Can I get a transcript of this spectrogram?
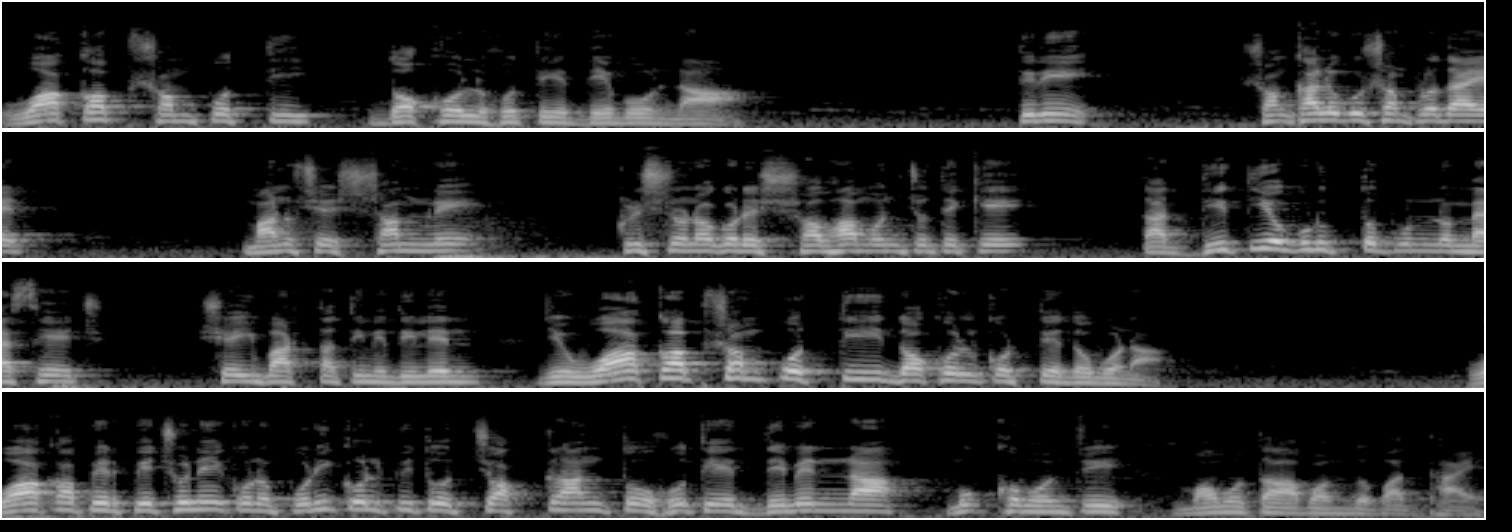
ওয়াকফ সম্পত্তি দখল হতে দেব না। তিনি সংখ্যালঘু সম্প্রদায়ের মানুষের সামনে কৃষ্ণনগরের সভামঞ্চ থেকে তার দ্বিতীয় গুরুত্বপূর্ণ মেসেজ সেই বার্তা তিনি দিলেন যে ওয়াকফ সম্পত্তি দখল করতে দেব না। ওয়াকফের পেছনে কোনো পরিকল্পিত চক্রান্ত হতে দেবেন না মুখ্যমন্ত্রী মমতা বন্দ্যোপাধ্যায়।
